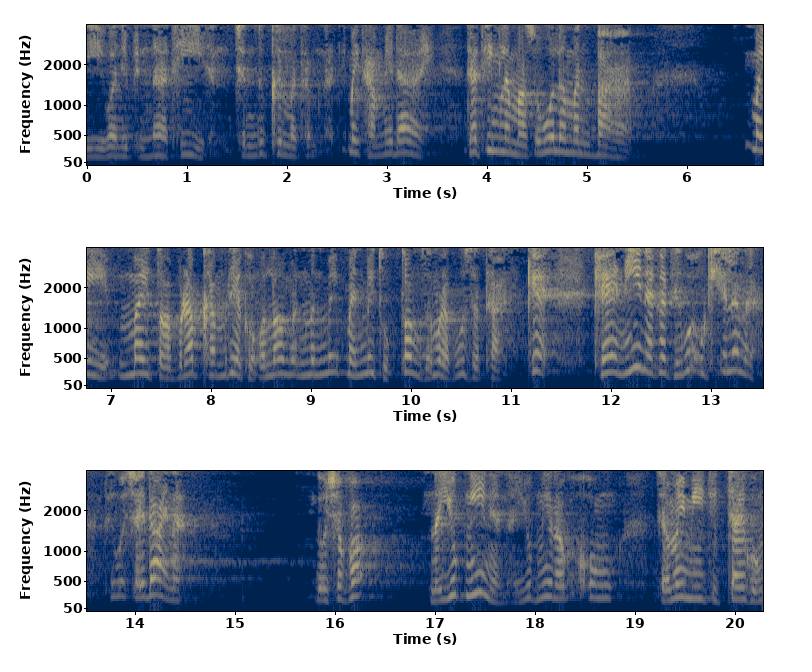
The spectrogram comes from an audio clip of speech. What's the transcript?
ดีว่านี่เป็นหน้าที่ฉันลุกขึ้นมาทำหน้าที่ไม่ทำไม่ได้ ถ้าทิ้งละหมาดซุบฮ์แล้วมันบาปไม่ไม่ตอบรับคำเรียกของอัลลอฮ์มันมันไม่มันไม่ถูกต้องสำหรับผู้ศรัทธาแค่แค่นี้นะก็ถือว่าโอเคแล้วนะถือว่าใช้ได้นะ โดยเฉพาะในยุคนี้เนี่ยในยุคนี้เราก็คงจะไม่มีจิตใจของ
